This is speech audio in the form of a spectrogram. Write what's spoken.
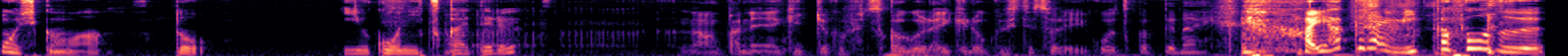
おいしくんはどう？有効に使えてる？なんかね、結局2日ぐらい記録してそれ以降使ってない。早くない ?3 日ポーズ。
